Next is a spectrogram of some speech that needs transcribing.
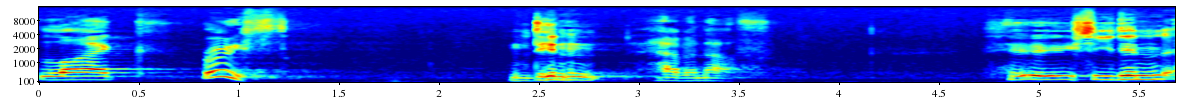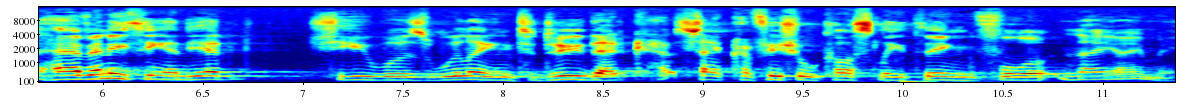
Like Ruth didn't have enough. She didn't have anything and yet she was willing to do that sacrificial, costly thing for Naomi.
